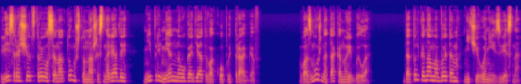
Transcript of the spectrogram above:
Весь расчет строился на том, что наши снаряды непременно угодят в окопы траггов. Возможно, так оно и было. Да только нам об этом ничего не известно.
